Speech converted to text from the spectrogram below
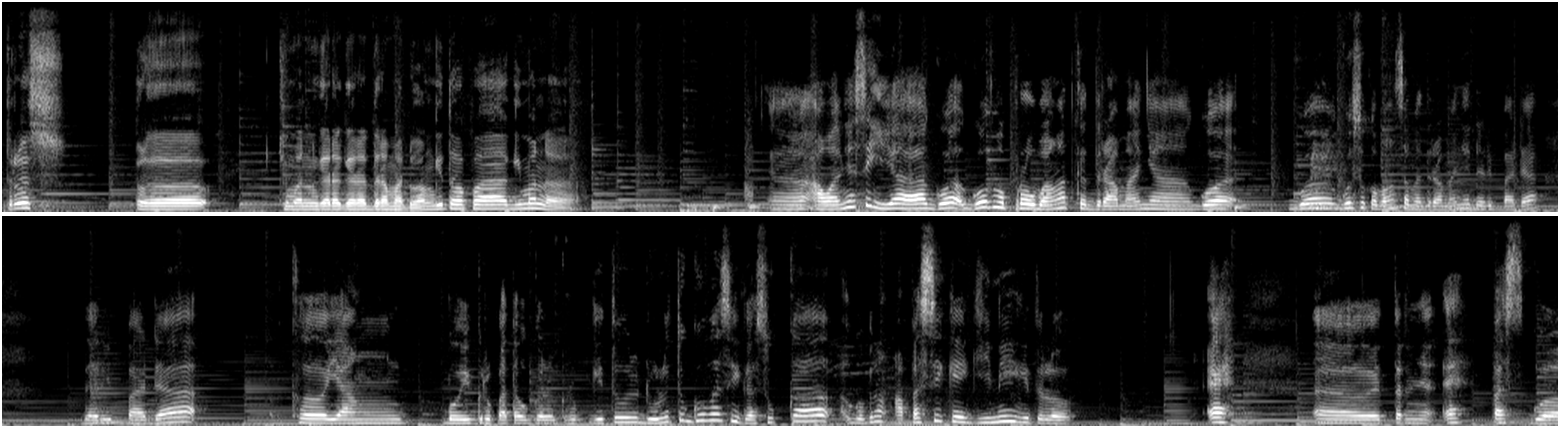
Terus eh cuman gara-gara drama doang gitu apa gimana? Eh, awalnya sih iya gue gua ngepro banget ke dramanya. Gue gua gue suka banget sama dramanya daripada daripada ke yang boy group atau girl group gitu. Dulu tuh gue masih gak suka gue bilang apa sih kayak gini? gitu loh. Eh eh ternyata eh pas gue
